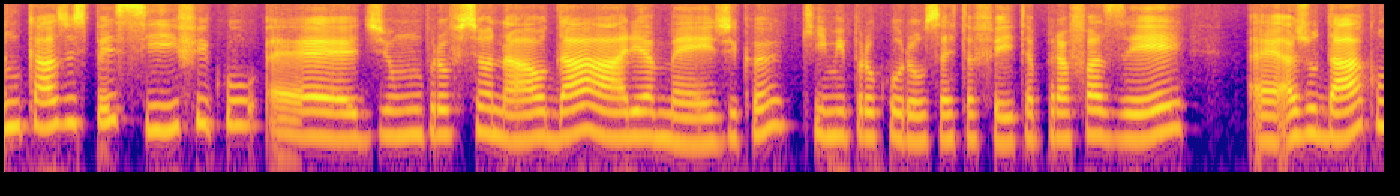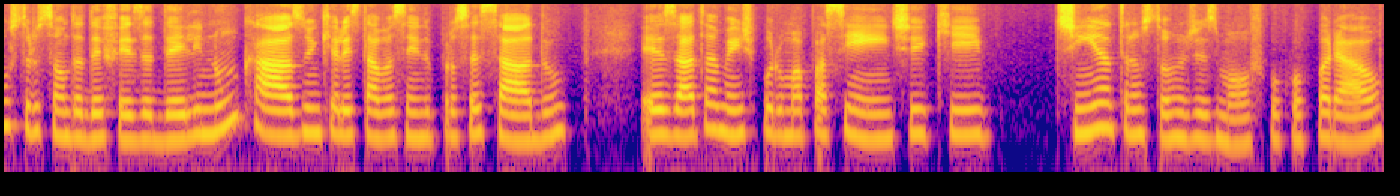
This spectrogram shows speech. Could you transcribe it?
um caso específico é, de um profissional da área médica que me procurou certa feita para fazer, é, ajudar a construção da defesa dele num caso em que ele estava sendo processado exatamente por uma paciente que tinha transtorno dismórfico corporal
